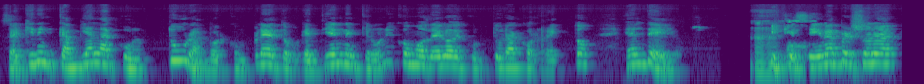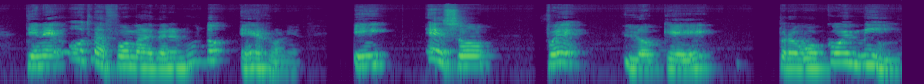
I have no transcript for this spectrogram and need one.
o sea, quieren cambiar la cultura por completo, porque entienden que el único modelo de cultura correcto es el de ellos. Y que si una persona tiene otra forma de ver el mundo, es errónea. Y eso fue lo que provocó en mí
